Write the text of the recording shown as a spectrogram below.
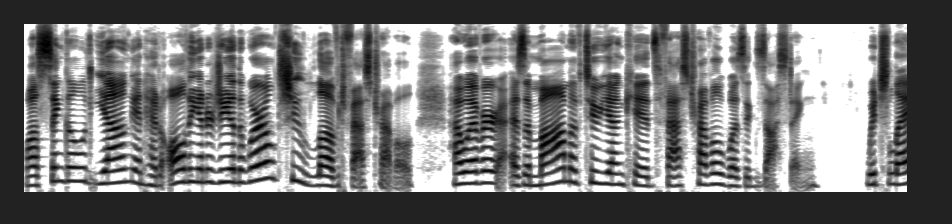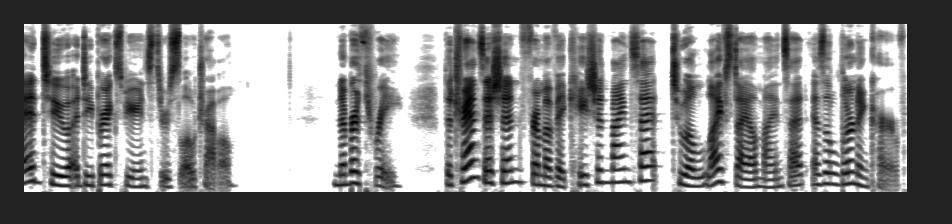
while single, young, and had all the energy in the world, she loved fast travel. However, as a mom of two young kids, fast travel was exhausting, which led to a deeper experience through slow travel. Number three, the transition from a vacation mindset to a lifestyle mindset is a learning curve.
